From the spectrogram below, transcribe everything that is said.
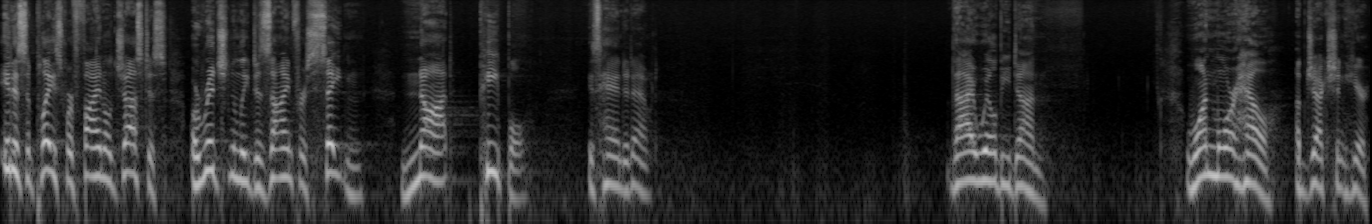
It is a place where final justice, originally designed for Satan, not people, is handed out. Thy will be done. One more hell objection here.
